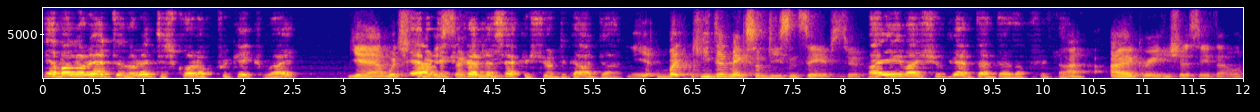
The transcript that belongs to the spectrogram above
Yeah, but Laurienté, Laurienté scored a free kick, right? Yeah, which yeah, I think he got the second shoot the got that. Yeah, but he did make some decent saves too. I I should get that the, the free kick. I, I agree. He should have saved that one.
